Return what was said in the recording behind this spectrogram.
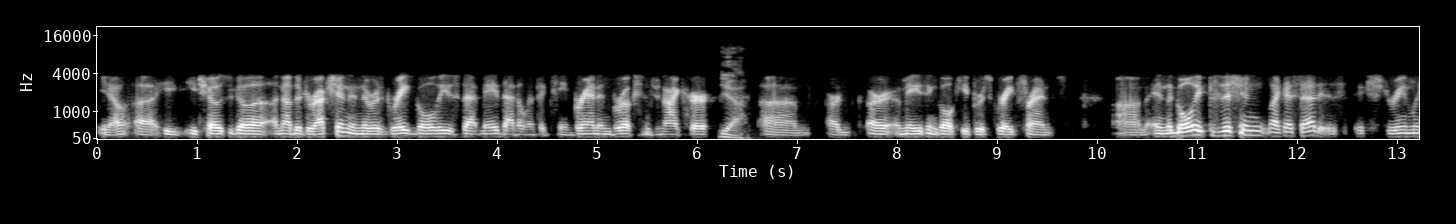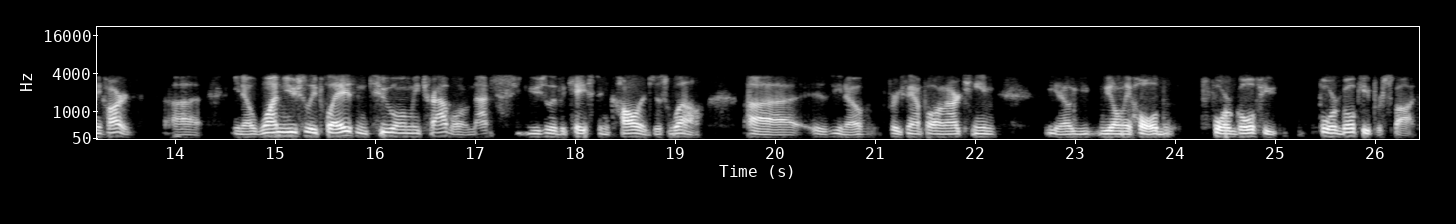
you know uh, he he chose to go another direction, and there was great goalies that made that Olympic team. Brandon Brooks and Genai Kerr, yeah, um, are are amazing goalkeepers, great friends. Um, and the goalie position, like I said, is extremely hard. Uh, you know, one usually plays and two only travel, and that's usually the case in college as well. Uh, is you know, for example, on our team, you know, we only hold four goal four goalkeeper spots.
